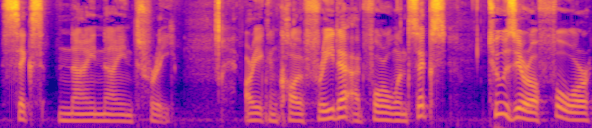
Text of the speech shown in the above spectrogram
6993 or you can call Frida at 416 204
